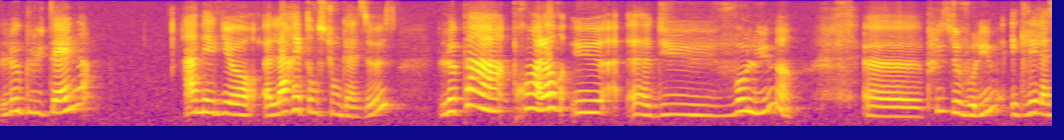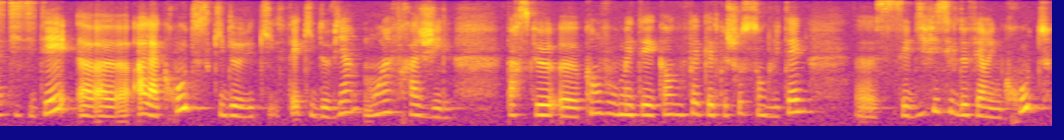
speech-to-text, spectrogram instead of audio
Le gluten améliore la rétention gazeuse. Le pain prend alors euh, du volume, euh, plus de volume et de l'élasticité euh, à la croûte, ce qui, fait qu'il devient moins fragile. Parce que quand vous faites quelque chose sans gluten, c'est difficile de faire une croûte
